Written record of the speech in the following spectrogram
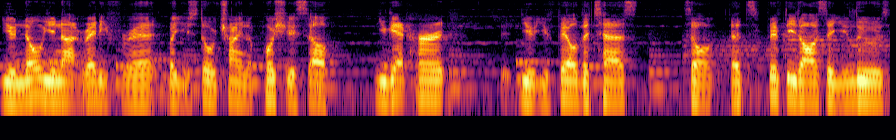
you know you're not ready for it, but you're still trying to push yourself you get hurt, you, you fail the test. So that's fifty dollars that you lose,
